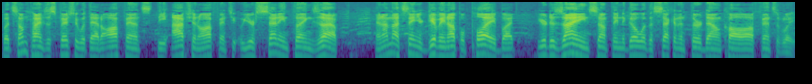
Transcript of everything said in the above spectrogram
but sometimes, especially with that offense, the option offense, you're setting things up. And I'm not saying you're giving up a play, but you're designing something to go with a second and third down call offensively.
